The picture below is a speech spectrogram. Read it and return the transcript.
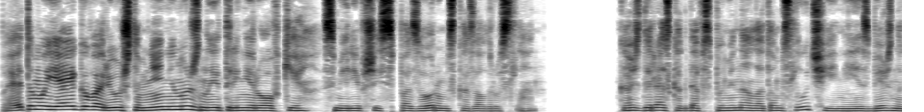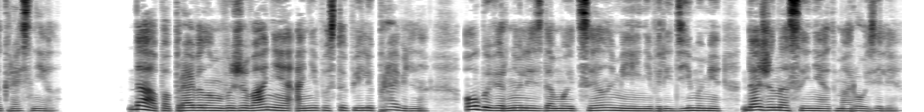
«Поэтому я и говорю, что мне не нужны тренировки», — смирившись с позором, сказал Руслан. Каждый раз, когда вспоминал о том случае, неизбежно краснел. Да, по правилам выживания они поступили правильно. Оба вернулись домой целыми и невредимыми, даже носы не отморозили.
